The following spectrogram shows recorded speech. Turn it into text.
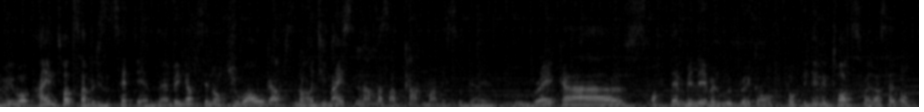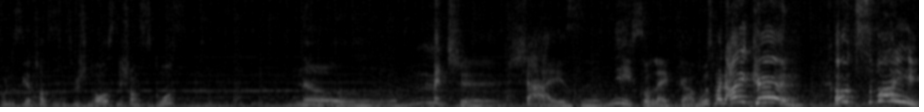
Haben wir überhaupt einen Tots, haben wir diesen ZDM, ne? Wen gab es hier noch? Joao gab es hier noch. Aber die meisten Numbers abkarten waren nicht so geil. Rule Breaker, ist oft Dembele, wenn Rule Breaker aufploppt. Ich nehme den Tots, weil das halt auch Bundesliga Tots ist inzwischen draußen. Die Chance ist groß. No. Mitchell. Scheiße. Nicht so lecker. Wo ist mein Icon? Oh, zwei!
